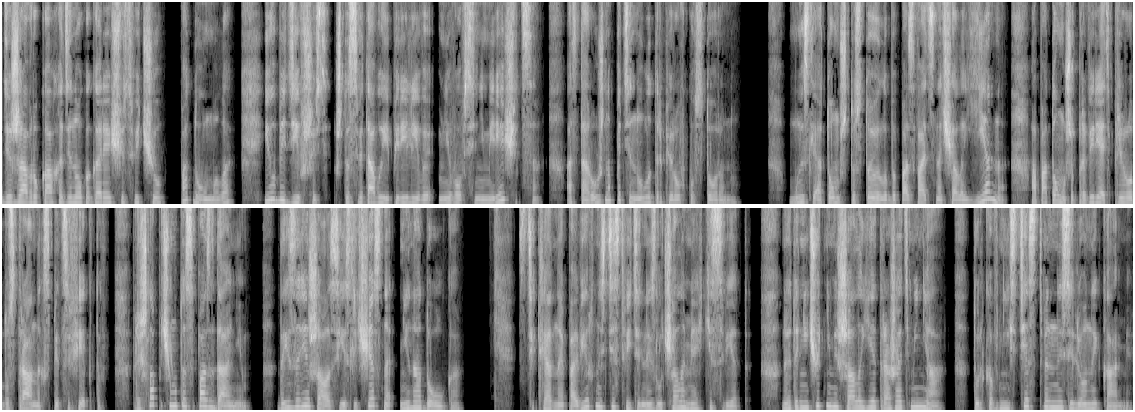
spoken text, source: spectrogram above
держа в руках одиноко горящую свечу, подумала и, убедившись, что световые переливы мне вовсе не мерещатся, осторожно потянула драпировку в сторону. Мысль о том, что стоило бы позвать сначала Йена, а потом уже проверять природу странных спецэффектов, пришла почему-то с опозданием, да и заряжалась, если честно, ненадолго. Стеклянная поверхность действительно излучала мягкий свет, но это ничуть не мешало ей отражать меня, только в неестественной зеленой гамме.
